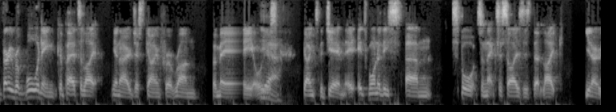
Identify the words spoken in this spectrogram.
very rewarding compared to like you know just going for a run for me or just Yeah. going to the gym. It, it's one of these um, sports and exercises that like you know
